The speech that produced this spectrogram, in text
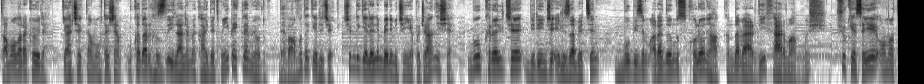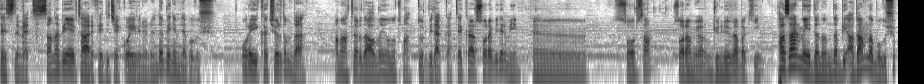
Tam olarak öyle. Gerçekten muhteşem. Bu kadar hızlı ilerleme kaydetmeyi beklemiyordum. Devamı da gelecek. Şimdi gelelim benim için yapacağın işe. Bu kraliçe 1. Elizabeth'in bu bizim aradığımız koloni hakkında verdiği fermanmış. Şu keseyi ona teslim et. Sana bir ev tarif edecek. O evin önünde benimle buluş. Orayı kaçırdım da anahtarı da almayı unutma. Dur bir dakika. Tekrar sorabilir miyim? Ee, sorsam Soramıyorum. Günlüğüme bakayım. Pazar meydanında bir adamla buluşup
